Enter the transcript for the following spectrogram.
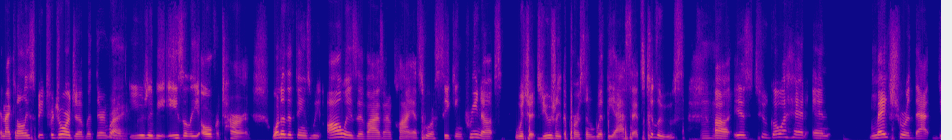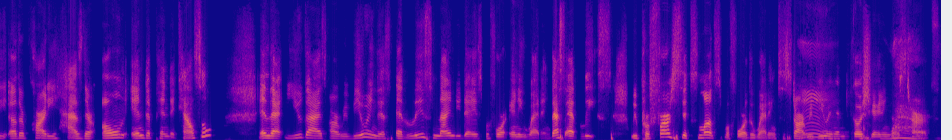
and i can only speak for georgia but they're right. usually be easily overturned one of the things we always advise our clients who are seeking prenups which is usually the person with the assets to lose, mm-hmm. uh, is to go ahead and make sure that the other party has their own independent counsel and that you guys are reviewing this at least 90 days before any wedding. That's at least. We prefer six months before the wedding to start mm. reviewing and negotiating wow. those terms.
